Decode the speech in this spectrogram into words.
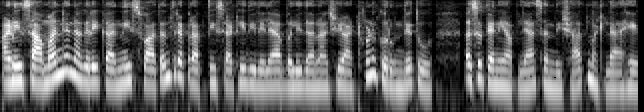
आणि सामान्य नागरिकांनी स्वातंत्र्यप्राप्तीसाठी दिलेल्या बलिदानाची आठवण करून देतो असं त्यांनी आपल्या संदेशात म्हटलं आहे.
